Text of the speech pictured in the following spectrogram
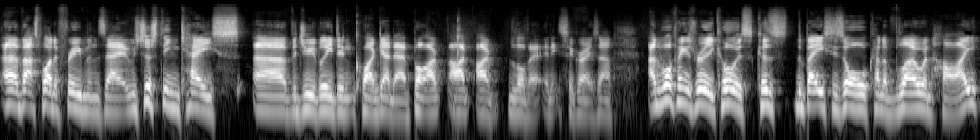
uh, that's why the Friedman's there. It was just in case uh, the Jubilee didn't quite get there, but I, I, I love it and it's a great sound. And one thing that's really cool is because the bass is all kind of low and high,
